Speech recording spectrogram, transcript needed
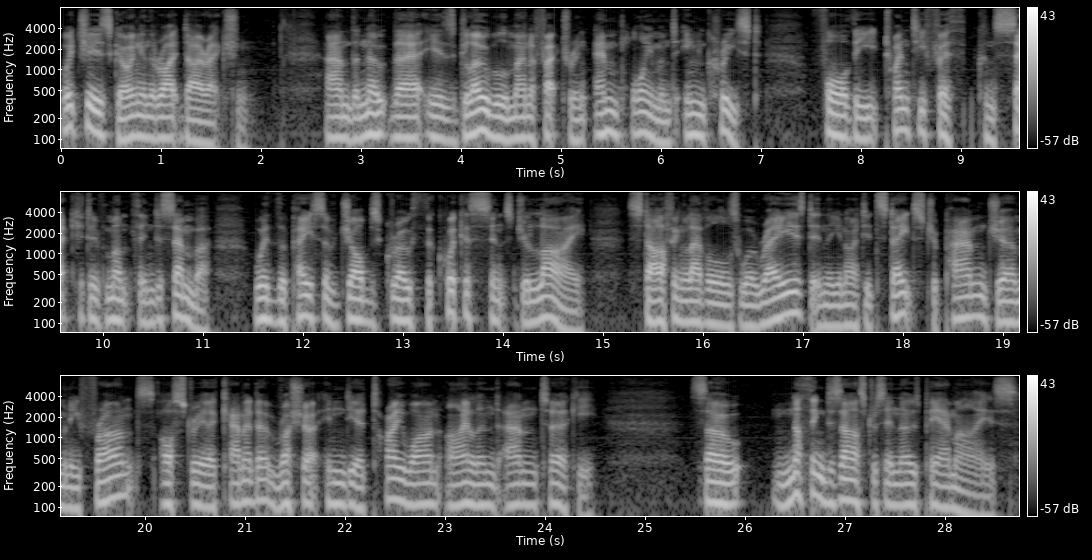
which is going in the right direction. And the note there is global manufacturing employment increased for the 25th consecutive month in December, with the pace of jobs growth the quickest since July Staffing levels were raised in the United States, Japan, Germany, France, Austria, Canada, Russia, India, Taiwan, Ireland, and Turkey. So, nothing disastrous in those PMIs.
